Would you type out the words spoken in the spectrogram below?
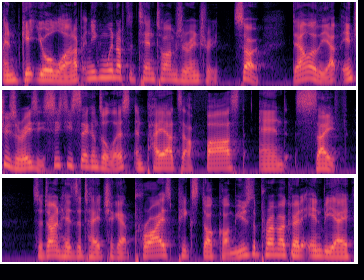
and get your lineup, and you can win up to 10 times your entry. So, download the app. Entries are easy 60 seconds or less, and payouts are fast and safe. So don't hesitate. Check out prizepicks.com. Use the promo code NBA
